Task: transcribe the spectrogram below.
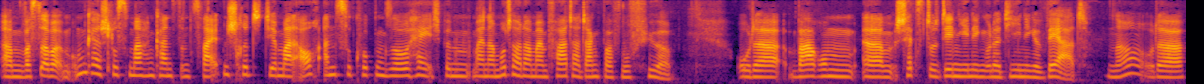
Ähm, was du aber im Umkehrschluss machen kannst, im zweiten Schritt dir mal auch anzugucken, so, hey, ich bin meiner Mutter oder meinem Vater dankbar, wofür? Oder warum ähm, schätzt du denjenigen oder diejenige wert? Ne? Oder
